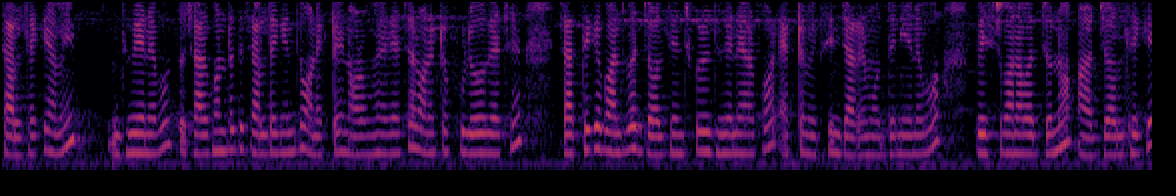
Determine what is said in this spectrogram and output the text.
চালটাকে আমি ধুয়ে নেব। তো চার ঘন্টাতে চালটা কিন্তু অনেকটাই নরম হয়ে গেছে আর অনেকটা ফুলেও গেছে। চার থেকে পাঁচবার জল চেঞ্জ করে ধুয়ে নেওয়ার পর একটা মিক্সিং জারের মধ্যে নিয়ে নেব। পেস্ট বানাবার জন্য আর জল থেকে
